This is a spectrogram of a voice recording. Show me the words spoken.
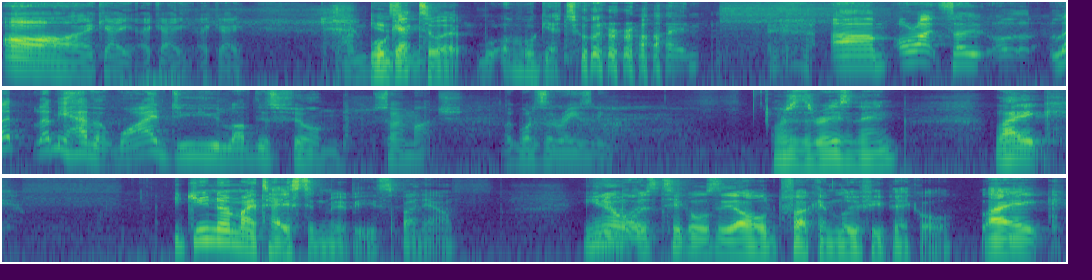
Oh, okay, okay, okay. I'm We'll get to it. We'll, we'll get to it, right? Um, all right, so uh, let let me have it. Why do you love this film so much? Like, what is the reasoning? What is the reasoning? Like, you know my taste in movies by now. You know know- what was tickles the old fucking Luffy pickle. Like,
